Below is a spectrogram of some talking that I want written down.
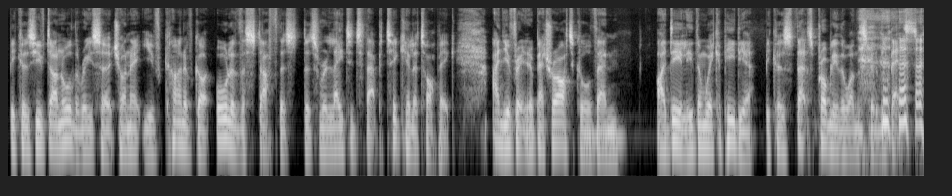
because you've done all the research on it you've kind of got all of the stuff that's that's related to that particular topic and you've written a better article than ideally than wikipedia because that's probably the one that's going to be best.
